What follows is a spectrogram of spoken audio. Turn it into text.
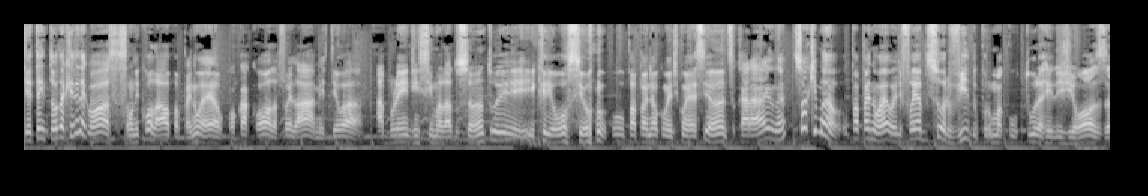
Porque tem todo aquele negócio, São Nicolau, Papai Noel, Coca-Cola foi lá, meteu a, a brand em cima lá do santo e, e criou-se o, o Papai Noel como a gente conhece antes, o caralho, né? Só que, mano, o Papai Noel, ele foi absorvido por uma cultura religiosa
